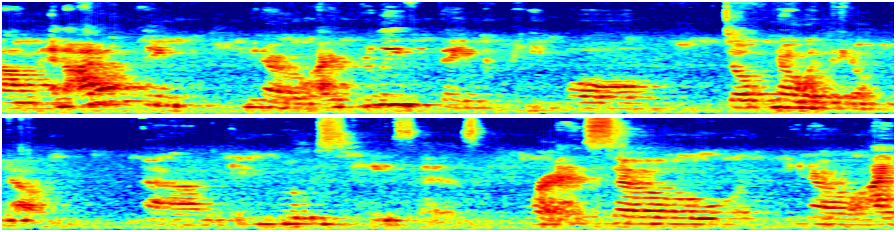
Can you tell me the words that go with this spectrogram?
Um, and I don't think, you know, I really think people don't know what they don't know um, in most cases. And so, you know, I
